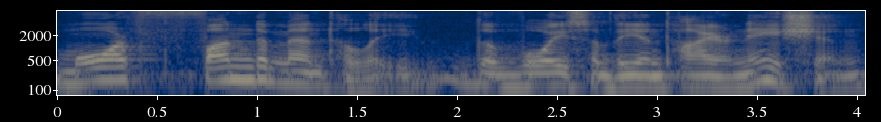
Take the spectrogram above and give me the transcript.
more fundamentally the voice of the entire nation,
